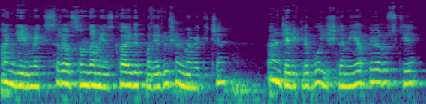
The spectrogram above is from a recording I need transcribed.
Hangi ilmek sırasında mıyız kaydık diye düşünmemek için öncelikle bu işlemi yapıyoruz ki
